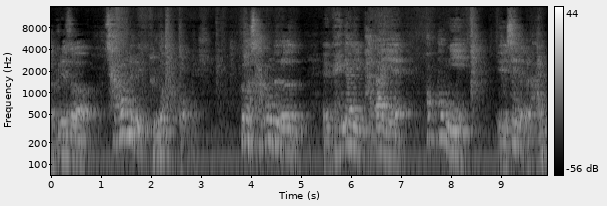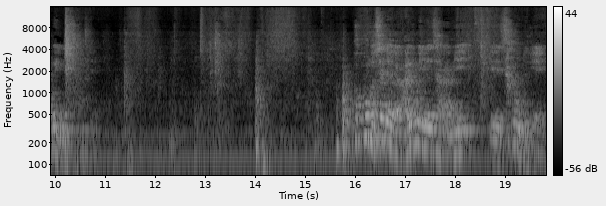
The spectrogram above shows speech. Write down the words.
어, 그래서 사공들이 두려웠고, 그러면 사공들은 굉장히 바다에 폭풍이 예, 세력을 알고 있는 사람들이에요. 폭풍의 세력을 알고 있는 사람이 이 사공들이에요.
